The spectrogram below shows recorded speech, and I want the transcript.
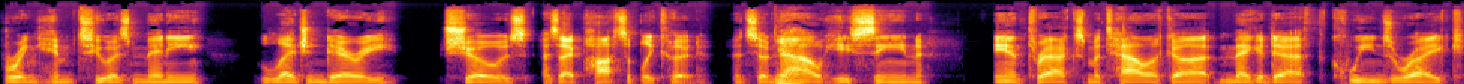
bring him to as many legendary shows as I possibly could. And so Yeah. now he's seen Anthrax, Metallica, Megadeth, Queensryche,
